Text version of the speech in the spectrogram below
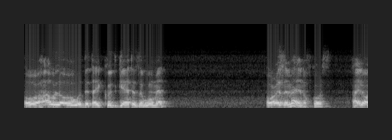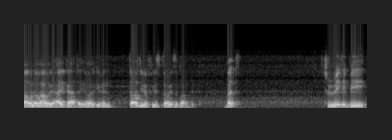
or how low that I could get as a woman or as a man of course I know how low I got I even told you a few stories about it but to really be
